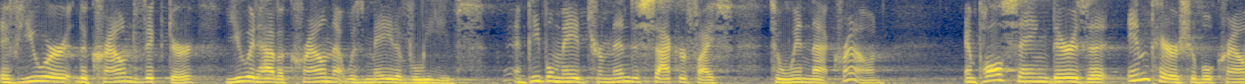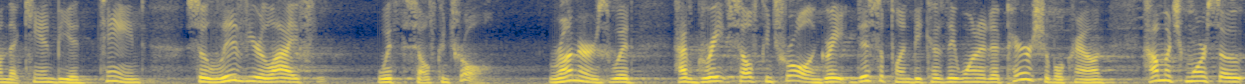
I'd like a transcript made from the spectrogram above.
If you were the crowned victor, you would have a crown that was made of leaves. And people made tremendous sacrifice to win that crown. And Paul's saying there is an imperishable crown that can be attained, so live your life with self control. Runners would have great self control and great discipline because they wanted a perishable crown. How much more so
